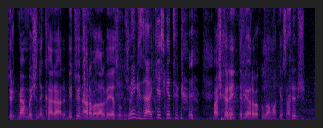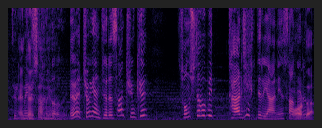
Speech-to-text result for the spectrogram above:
Türkmenbaşı'nın kararı. Bütün arabalar beyaz olacak. ne güzel. Keşke Türk Başka renkte bir araba kullanmak yasakmış. Türk Enteresan değil mi? Oluyor. Evet çok enteresan çünkü sonuçta bu bir tercihtir yani insanların. Orada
